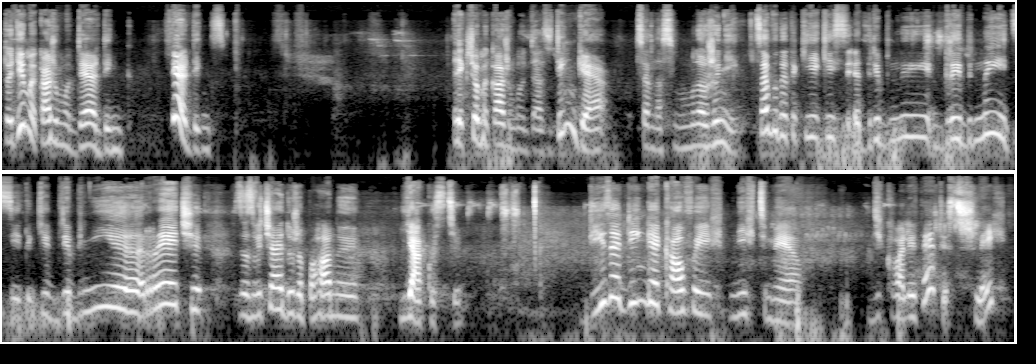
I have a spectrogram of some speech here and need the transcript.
Тоді ми кажемо der Ding. Якщо ми кажемо das Dinger, це в нас в множині. Це буде такі якісь дрібні, дрібниці, такі дрібні речі, зазвичай дуже поганої якості. Diese Dinge kaufe ich nicht mehr. Die Qualität ist schlecht.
